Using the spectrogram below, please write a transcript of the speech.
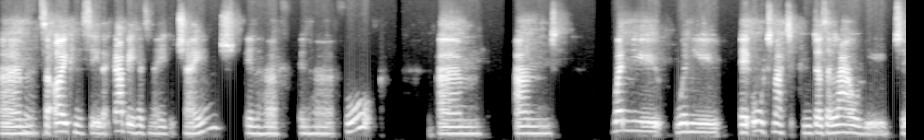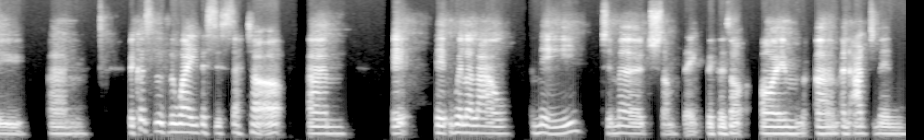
Um, so I can see that Gabby has made a change in her in her fork. Um, and when you when you it automatically does allow you to um, because of the way this is set up, um, it it will allow me to merge something because I, am um, an admin,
